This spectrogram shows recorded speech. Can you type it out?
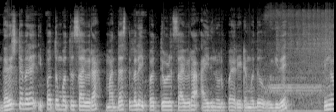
ಗರಿಷ್ಠ ಬೆಲೆ ಇಪ್ಪತ್ತೊಂಬತ್ತು ಸಾವಿರ, ಮಧ್ಯಸ್ಥ ಬೆಲೆ ಇಪ್ಪತ್ತೇಳು ಸಾವಿರ ಐದುನೂರು ರೂಪಾಯಿ ರೇಟ್ ಎಂಬುದು ಹೋಗಿದೆ. ಇನ್ನು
